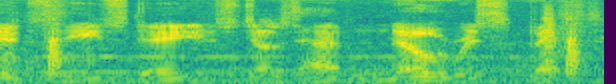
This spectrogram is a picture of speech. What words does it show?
Kids these days just have no respect.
